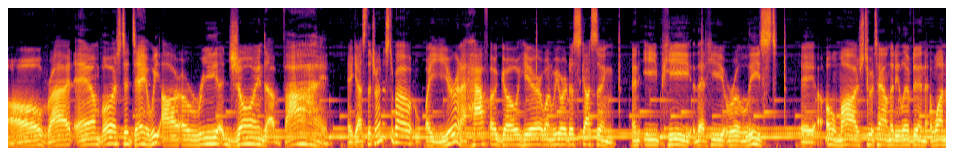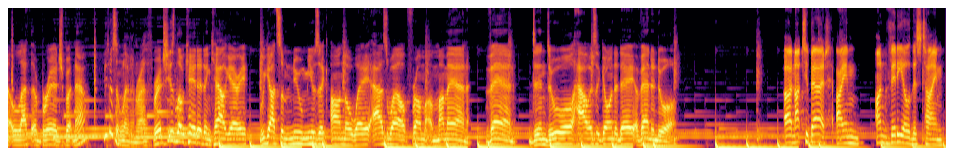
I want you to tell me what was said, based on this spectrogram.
All right, Ambush. Today we are rejoined by a guest that joined us about a year and a half ago here when we were discussing an EP that he released, a homage to a town that he lived in, one Lethbridge. But now he doesn't live in Lethbridge. He's located in Calgary. We got some new music on the way as well from my man Van Dindul. How is it going today, Van Uh, not too bad. I'm on video this time.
